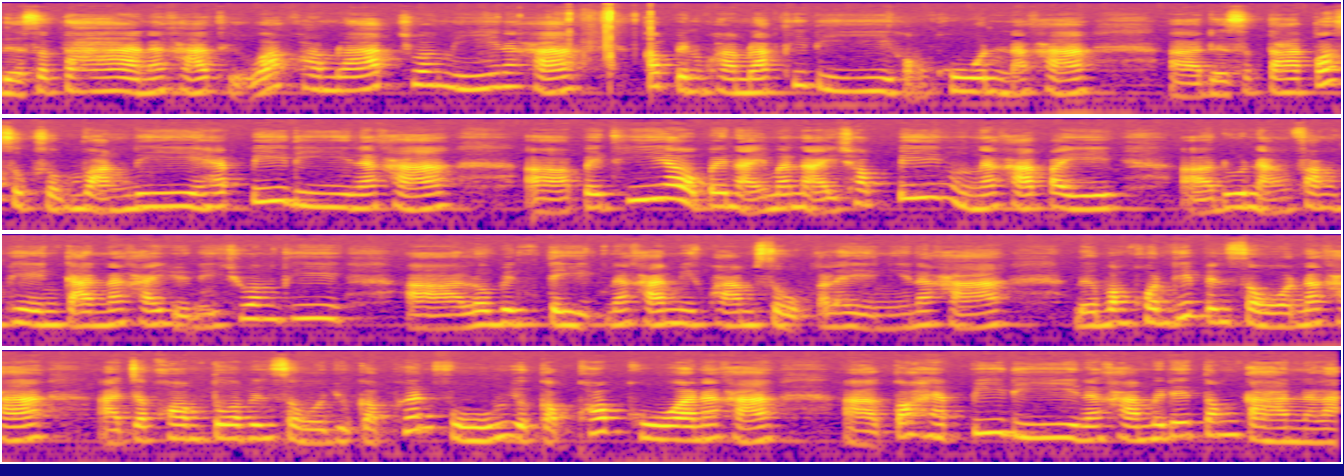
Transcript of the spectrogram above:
เดือสตาร์นะคะ ถือว่าความรักช่วงนี้นะคะ ก็เป็นความรักที่ดีของคุณนะคะเดอะสตาร์ก็สุขสมหวังดีแฮปปี้ดีนะคะไปเที่ยวไปไหนมาไหนช้อปปิ้งนะคะไปดูหนังฟังเพลงกันนะคะอยู่ในช่วงที่โรแมนติกนะคะมีความสุขอะไรอย่างนี้นะคะ หรือบางคนที่เป็นโสดนะคะ อาจจะครองตัวเป็นโสดอยู่กับเพื่อนฝูงอยู่กับครอบครัวนะคะก็แฮปปี้ดีนะคะไม่ได้ต้องการอะไร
